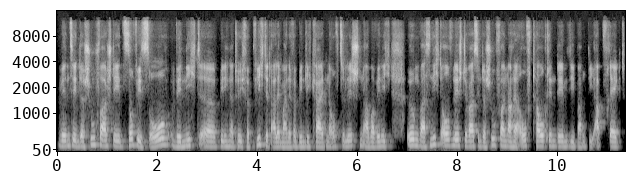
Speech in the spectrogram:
Wenn sie in der Schufa steht, sowieso. Wenn nicht, äh, bin ich natürlich verpflichtet, alle meine Verbindlichkeiten aufzulisten. Aber wenn ich irgendwas nicht aufliste, was in der Schufa nachher auftaucht, indem die Bank die abfragt,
